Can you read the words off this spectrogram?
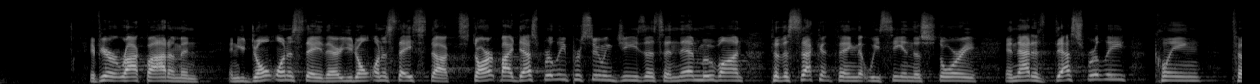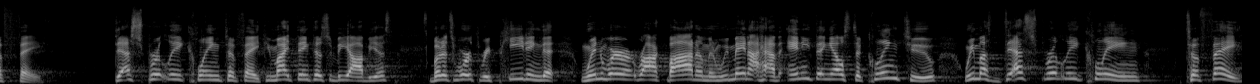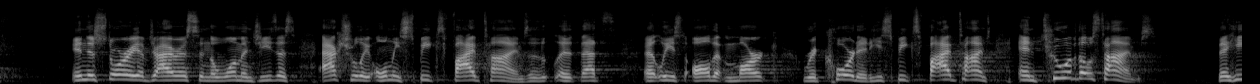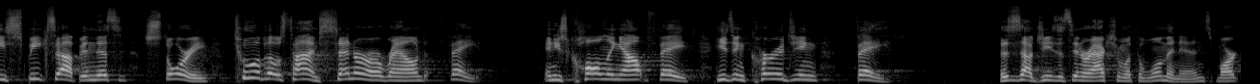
If you're at rock bottom and, and you don't want to stay there, you don't want to stay stuck, start by desperately pursuing Jesus and then move on to the second thing that we see in this story, and that is desperately cling to faith desperately cling to faith. You might think this would be obvious, but it's worth repeating that when we're at rock bottom and we may not have anything else to cling to, we must desperately cling to faith. In this story of Jairus and the woman, Jesus actually only speaks five times. That's at least all that Mark recorded. He speaks five times, and two of those times that he speaks up in this story, two of those times center around faith and he's calling out faith. He's encouraging faith. This is how Jesus' interaction with the woman ends. Mark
